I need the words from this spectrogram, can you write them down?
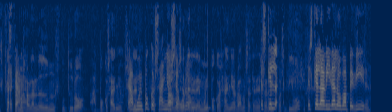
Es que cercano. estamos hablando de un futuro a pocos años. A muy pocos años, vamos seguro. A tener en muy pocos años vamos a tener es que dispositivos. La, es que la vida lo va a pedir.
